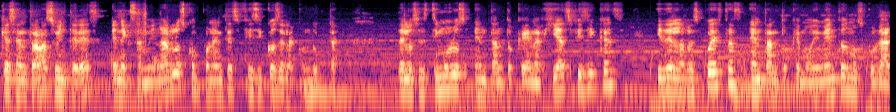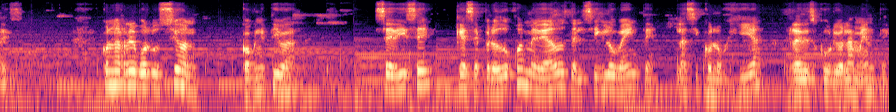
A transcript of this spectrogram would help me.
que centraba su interés en examinar los componentes físicos de la conducta, de los estímulos en tanto que energías físicas y de las respuestas en tanto que movimientos musculares. Con la revolución cognitiva se dice que se produjo a mediados del siglo XX, la psicología redescubrió la mente.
